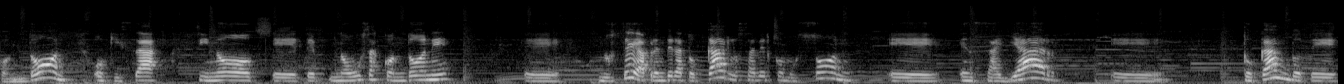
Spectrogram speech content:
condón o quizá si no, eh, no usas condones, eh, no sé, aprender a tocarlos, saber cómo son, eh, ensayar, tocándote,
